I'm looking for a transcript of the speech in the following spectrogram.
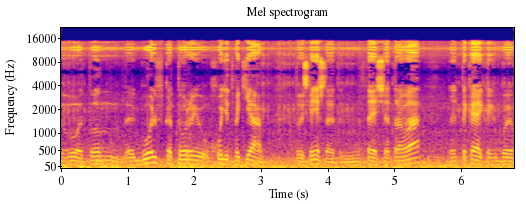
Вот, он э, гольф, который уходит в океан. То есть, конечно, это не настоящая трава, но это такая как бы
